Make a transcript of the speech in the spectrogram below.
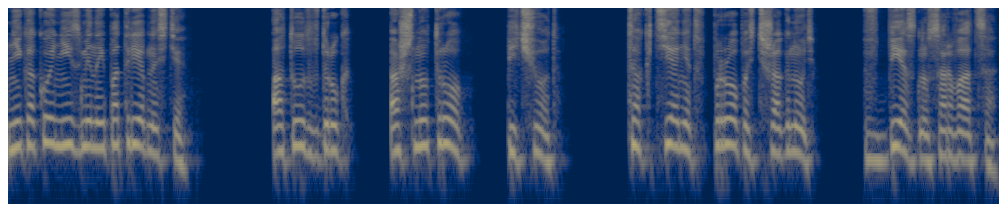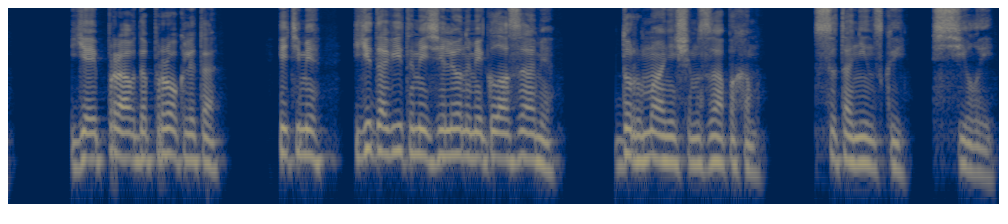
никакой низменной потребности. А тут вдруг аж нутро печет. Так тянет в пропасть шагнуть, в бездну сорваться. Я и правда проклята этими ядовитыми зелеными глазами, дурманящим запахом, сатанинской силой.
